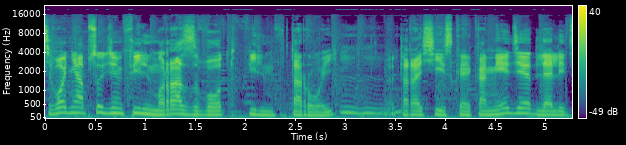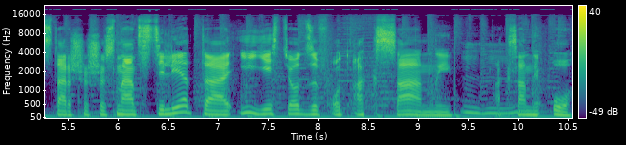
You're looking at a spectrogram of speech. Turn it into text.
Сегодня обсудим фильм «Развод», фильм второй. Мгм. Это российская комедия для лиц старше 16 лет. а, И есть отзыв от Оксаны. Мгм. Оксаны О,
